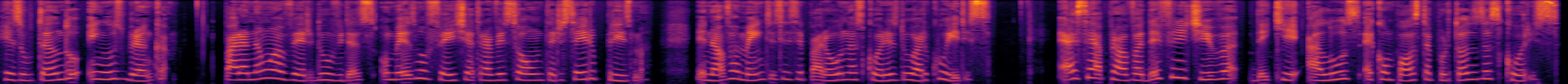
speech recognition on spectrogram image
resultando em luz branca. Para não haver dúvidas, o mesmo feixe atravessou um terceiro prisma e novamente se separou nas cores do arco-íris. Essa é a prova definitiva de que a luz é composta por todas as cores.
